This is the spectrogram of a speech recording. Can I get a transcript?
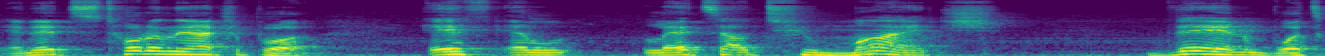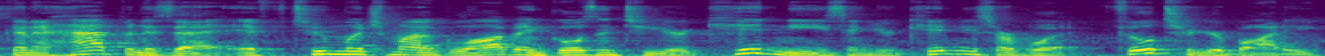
And it's totally natural, but if it lets out too much, then what's going to happen is that if too much myoglobin goes into your kidneys and your kidneys are what filter your body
